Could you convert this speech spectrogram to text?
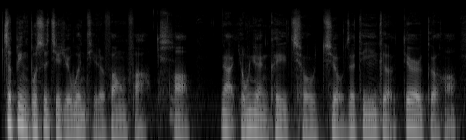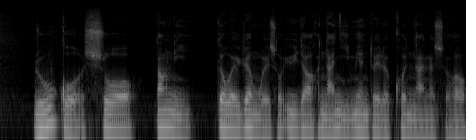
这并不是解决问题的方法，啊，那永远可以求救，这第一个，第二个哈，如果说当你各位认为说遇到难以面对的困难的时候，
